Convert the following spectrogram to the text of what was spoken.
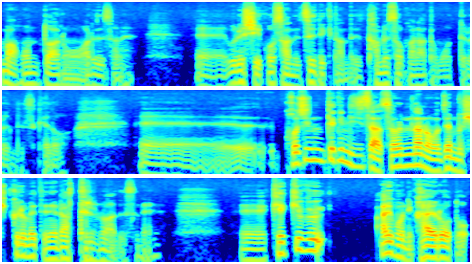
まあ本当あの、あれですよね、えー、嬉しい誤算でついてきたんで試そうかなと思ってるんですけど、えー、個人的に実はそんなのを全部ひっくるめて狙ってるのはですね、えー、結局 iPhone に変えろと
